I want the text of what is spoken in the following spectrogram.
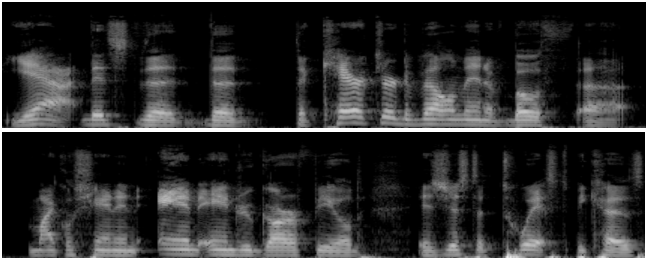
Yeah, that's the the the character development of both uh, Michael Shannon and Andrew Garfield is just a twist because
